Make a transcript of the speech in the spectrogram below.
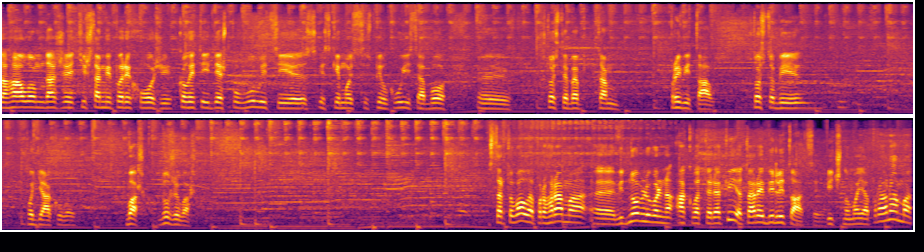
Загалом навіть ті ж самі перехожі, коли ти йдеш по вулиці, з, кимось спілкуєшся, або е, хтось тебе там привітав, хтось тобі подякував. Важко, дуже важко. Стартувала програма е, відновлювальна акватерапія та реабілітація. Лічно моя програма.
